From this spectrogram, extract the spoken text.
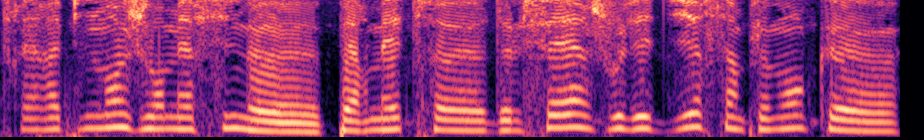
Très rapidement, je vous remercie de me permettre euh, de le faire. Je voulais dire simplement que,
